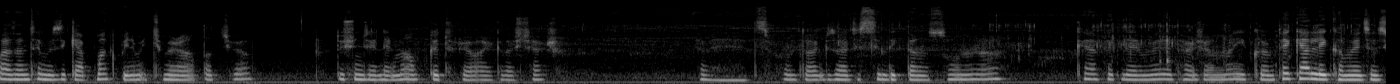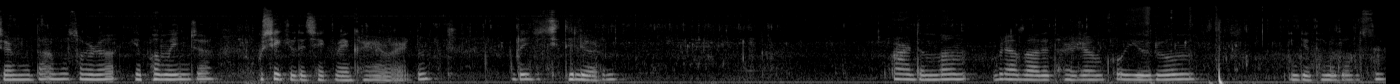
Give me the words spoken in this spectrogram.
Bazen temizlik yapmak benim içimi rahatlatıyor düşüncelerimi alıp götürüyor arkadaşlar. Evet, burada güzelce sildikten sonra kıyafetlerimi deterjanla yıkıyorum. Tek elle yıkamaya çalışıyorum burada ama sonra yapamayınca bu şekilde çekmeye karar verdim. İyice çitiliyorum. Ardından biraz daha deterjan koyuyorum. İyice temiz olsun.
